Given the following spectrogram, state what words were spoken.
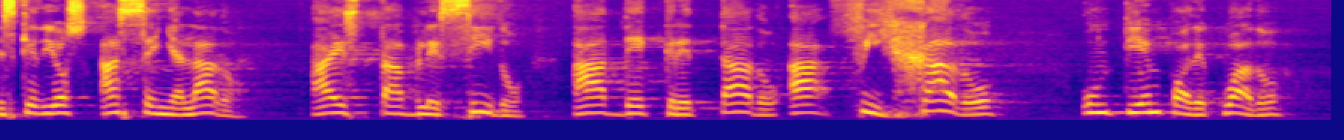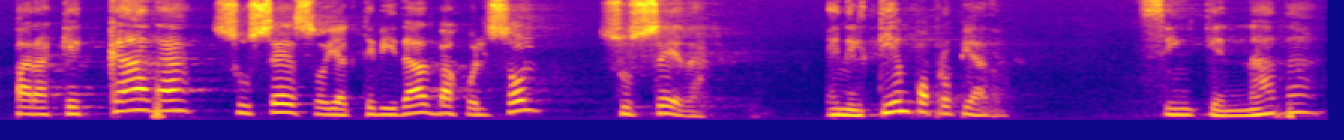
es que Dios ha señalado, ha establecido, ha decretado, ha fijado un tiempo adecuado para que cada suceso y actividad bajo el sol suceda en el tiempo apropiado, sin que nada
